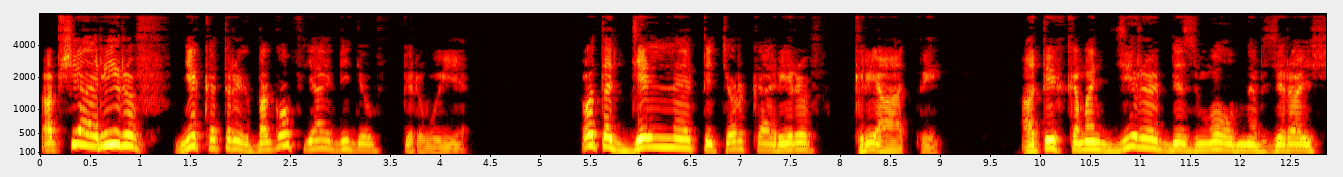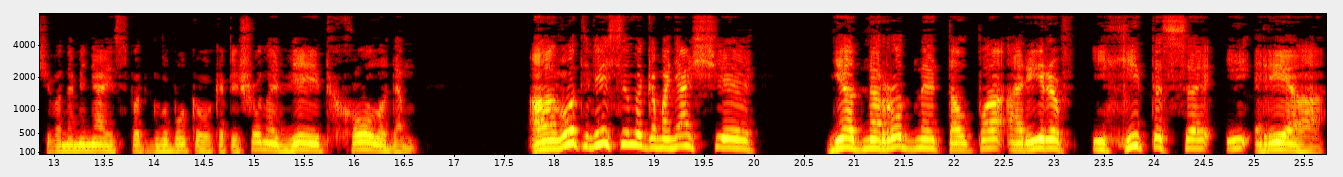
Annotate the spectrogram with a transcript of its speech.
Вообще ариров некоторых богов я видел впервые. Вот отдельная пятерка ариров криаты. От их командира, безмолвно взирающего на меня из-под глубокого капюшона, веет холодом. А вот весело гомонящая неоднородная толпа ариров и Хитоса и Реа.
